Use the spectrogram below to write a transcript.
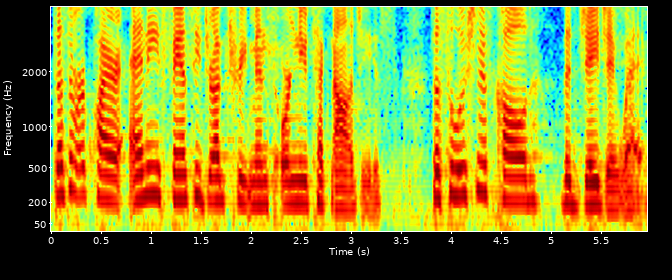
doesn't require any fancy drug treatments or new technologies. The solution is called the JJ Way.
